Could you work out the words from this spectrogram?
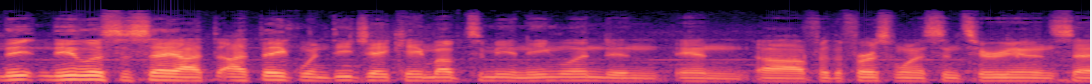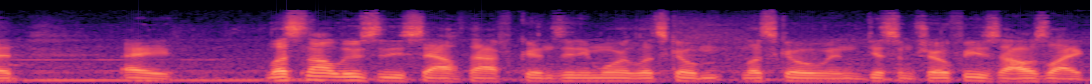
Needless to say, I, I think when DJ came up to me in England and, and uh, for the first one at Centurion and said, "Hey, let's not lose to these South Africans anymore. Let's go, let's go and get some trophies." I was like,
